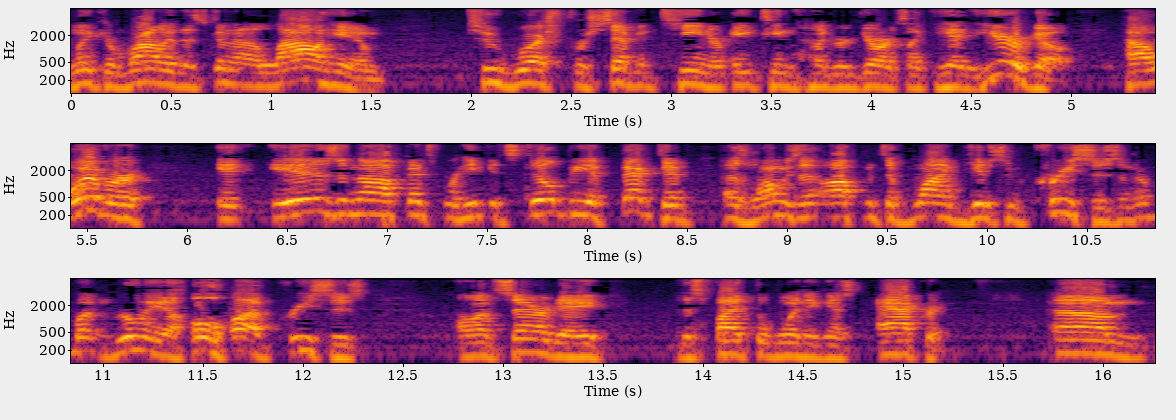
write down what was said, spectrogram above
Lincoln Riley, that's going to allow him to rush for 17 or 1,800 yards like he had a year ago. However, it is an offense where he can still be effective as long as the offensive line gives him creases, and there wasn't really a whole lot of creases on Saturday, despite the win against Akron. Um,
